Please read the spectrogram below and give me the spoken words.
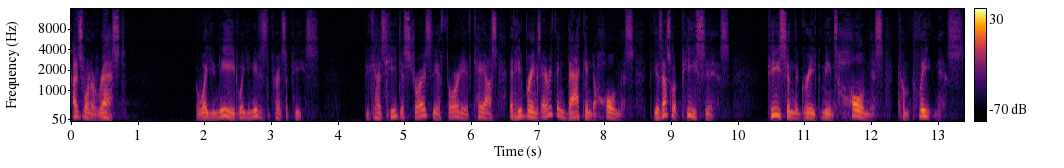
I just want to rest. But what you need, what you need is the Prince of Peace because he destroys the authority of chaos and he brings everything back into wholeness because that's what peace is. Peace in the Greek means wholeness, completeness.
